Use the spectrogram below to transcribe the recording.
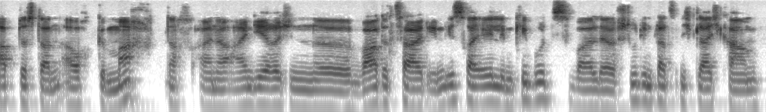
habe das dann auch gemacht nach einer einjährigen äh, Wartezeit in Israel im Kibbutz, weil der Studienplatz nicht gleich kam.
